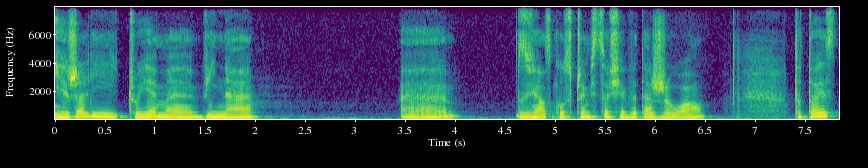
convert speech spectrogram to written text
jeżeli czujemy winę e, w związku z czymś, co się wydarzyło, to to jest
